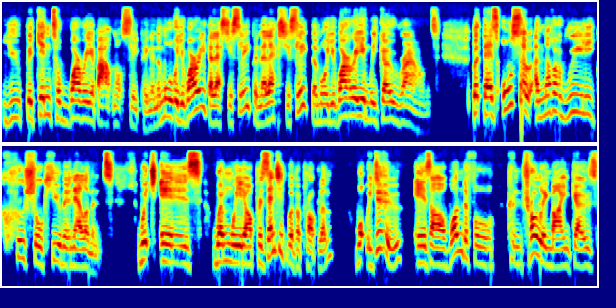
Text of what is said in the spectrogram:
you begin to worry about not sleeping. And the more you worry the less you sleep. And the less you sleep the more you worry and we go round. But there's also another really crucial human element which is when we are presented with a problem what we do is our wonderful controlling mind goes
